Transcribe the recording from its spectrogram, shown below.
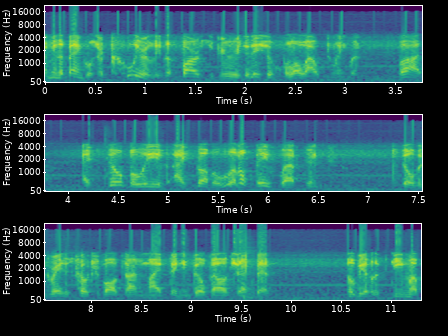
I mean, the Bengals are clearly the far superior. They should blow out New England. But I still believe, I still have a little faith left in still the greatest coach of all time, in my opinion, Bill Belichick, that he'll be able to scheme up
